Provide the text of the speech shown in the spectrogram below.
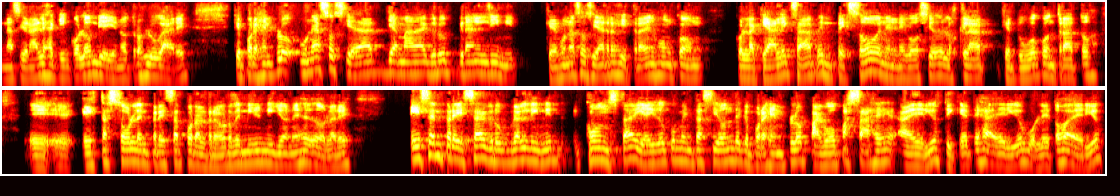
nacionales aquí en Colombia y en otros lugares, que por ejemplo una sociedad llamada Group Grand Limit, que es una sociedad registrada en Hong Kong, con la que Alex Saab empezó en el negocio de los clubs, que tuvo contratos, esta sola empresa por alrededor de mil millones de dólares, esa empresa, Group Grand Limit, consta y hay documentación de que, por ejemplo, pagó pasajes aéreos, tiquetes aéreos, boletos aéreos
